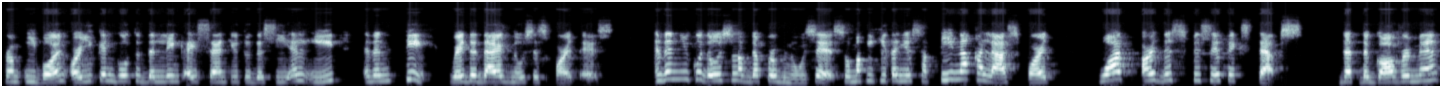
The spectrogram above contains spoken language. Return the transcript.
from Ibon or you can go to the link I sent you to the CLE and then think where the diagnosis part is. And then you could also have the prognosis. So makikita niyo sa pinaka-last part, what are the specific steps that the government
